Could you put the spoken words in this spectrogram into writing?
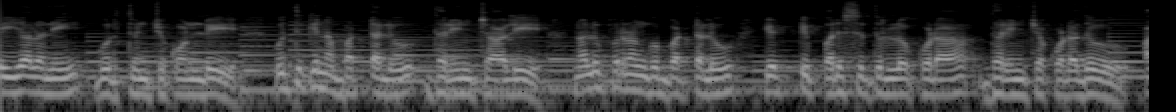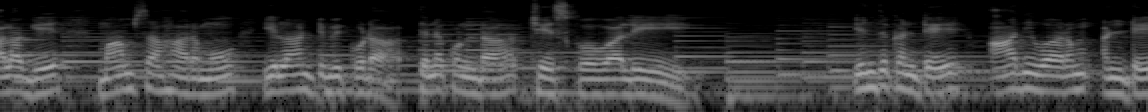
చేయాలని గుర్తుంచుకోండి. ఉతికిన బట్టలు ధరించాలి. నలుపు రంగు బట్టలు ఎట్టి పరిస్థితుల్లో కూడా ధరించకూడదు. అలాగే మాంసాహారము ఇలాంటివి కూడా తినకుండా చేసుకోవాలి. ఎందుకంటే ఆదివారం అంటే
